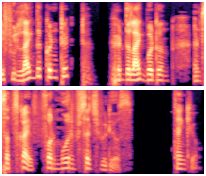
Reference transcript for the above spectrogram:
If you like the content, hit the like button and subscribe for more such videos. Thank you.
